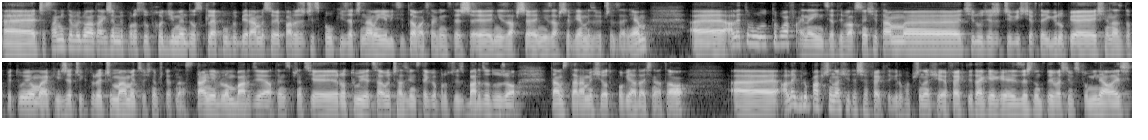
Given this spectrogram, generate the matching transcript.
E, czasami to wygląda tak, że my po prostu wchodzimy do sklepu, wybieramy sobie parę rzeczy z półki i zaczynamy je licytować, tak więc też nie zawsze, nie zawsze wiemy z wyprzedzeniem. Ale to, to była fajna inicjatywa, w sensie tam ci ludzie rzeczywiście w tej grupie się nas dopytują o jakieś rzeczy, które czy mamy coś na przykład na stanie w Lombardzie, a ten sprzęt się rotuje cały czas, więc tego po prostu jest bardzo dużo. Tam staramy się odpowiadać na to. E, Ale grupa przynosi też efekty. Grupa przynosi efekty, tak jak zresztą tutaj właśnie wspominałeś,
